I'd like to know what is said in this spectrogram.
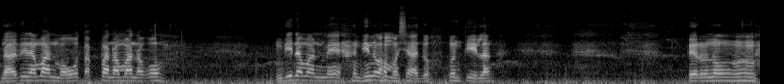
Dati naman mautak pa naman ako. Hindi naman may, hindi naman masyado kunti lang. Pero nung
